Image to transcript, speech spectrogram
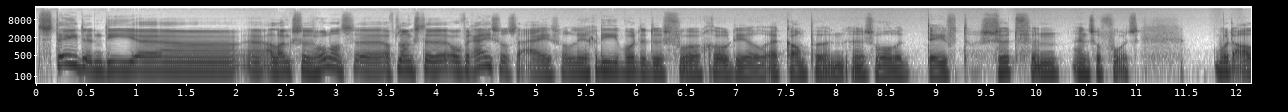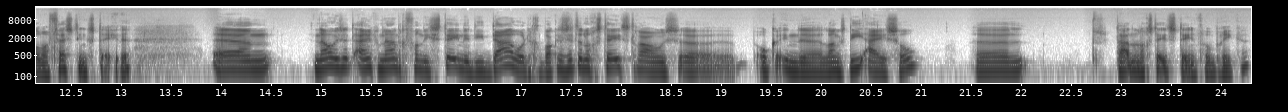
steden die eh, langs de Hollandse of langs de Overijsselse IJssel liggen, die worden dus voor een groot deel Kampen, Zwolle, Deventer, Zutphen enzovoorts, worden allemaal vestingsteden. En nou is het eigenaardig van die stenen die daar worden gebakken. Er zitten nog steeds trouwens eh, ook in de, langs die IJssel eh, staan er nog steeds steenfabrieken.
